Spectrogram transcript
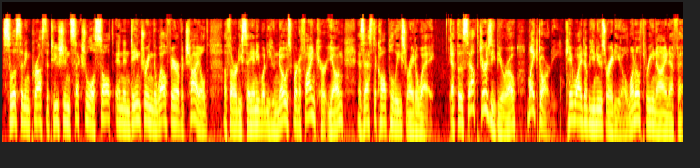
soliciting prostitution, sexual assault, and endangering the welfare of a child. Authorities say anybody who knows where to find Kurt Young is asked to call police right away. At the South Jersey Bureau, Mike Dougherty, KYW News Radio, 1039 FM.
